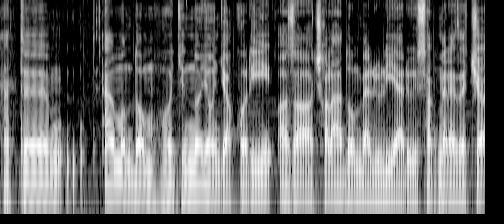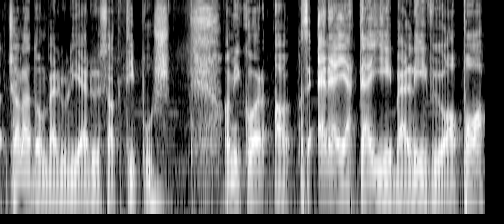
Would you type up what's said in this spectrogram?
Hát elmondom, hogy nagyon gyakori az a családon belüli erőszak, mert ez egy családon belüli erőszak típus. Amikor az ereje teljében lévő apa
